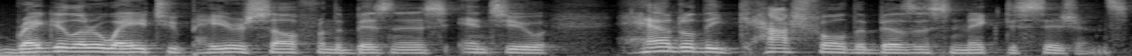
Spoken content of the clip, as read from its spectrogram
regular way to pay yourself from the business and to handle the cash flow of the business and make decisions.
